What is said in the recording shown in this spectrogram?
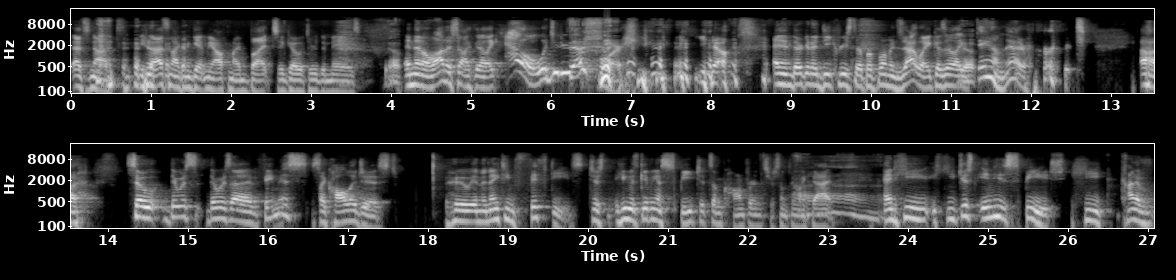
that's not, you know, that's not going to get me off my butt to go through the maze. Yeah. And then a lot of shock, they're like, ow, what'd you do that for? you know, and they're going to decrease their performance that way because they're like, Yeah. damn, that hurt. Uh, so there was there was a famous psychologist who in the 1950s just he was giving a speech at some conference or something like that. Ah. and he he just in his speech he kind of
